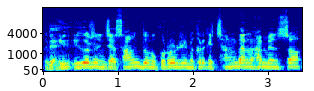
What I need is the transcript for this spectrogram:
네. 이, 이것은 이제 사운드 오브 그로리는 그렇게 창단을 하면서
